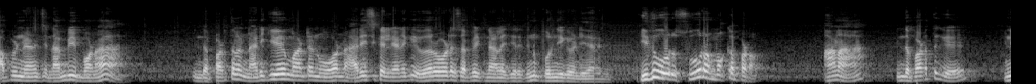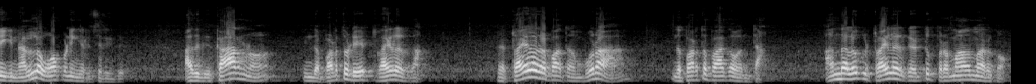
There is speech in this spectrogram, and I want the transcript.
அப்படின்னு நினச்சி நம்பி போனால் இந்த படத்தில் நடிக்கவே மாட்டேன்னு ஓடின ஹரிஷ் கல்யாணுக்கு இவரோட சப்ஜெக்ட் நாலேஜ் இருக்குன்னு புரிஞ்சிக்க வேண்டியதாக இருக்குது இது ஒரு சூற மொக்க படம். ஆனால் இந்த படத்துக்கு இன்னைக்கு நல்ல ஓப்பனிங் கிடச்சிருக்குது. அதுக்கு காரணம் இந்த படத்துடைய ட்ரைலர் தான். இந்த ட்ரைலரை பார்த்தவன் பூரா இந்த படத்தை பார்க்க வந்துட்டான். அந்த அளவுக்கு ட்ரைலர் கட்டு பிரமாதமாக இருக்கும்.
